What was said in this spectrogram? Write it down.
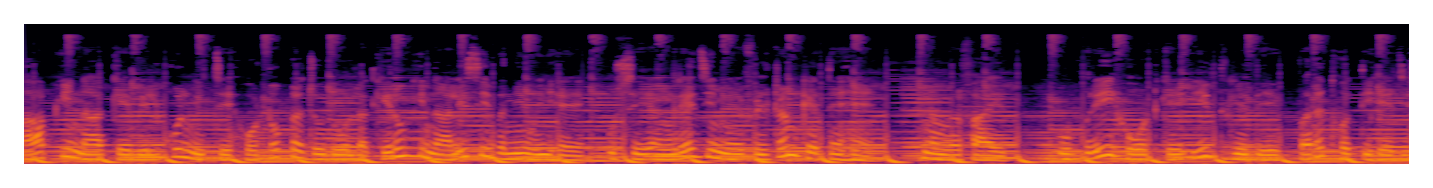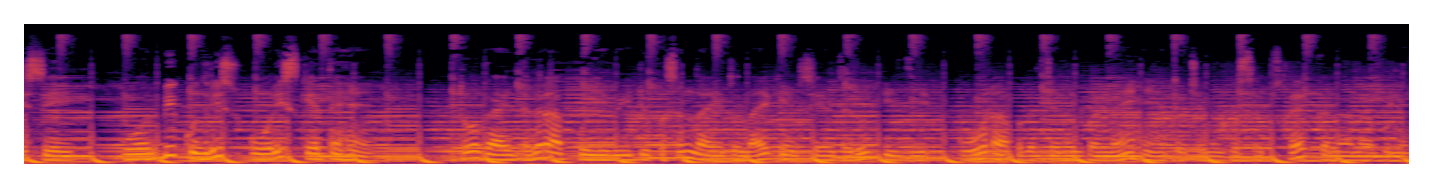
आपकी नाक के बिल्कुल नीचे होठों पर जो दो लकीरों की नाली सी बनी हुई है, उसे अंग्रेज़ी में फिल्टरम कहते हैं। नंबर फाइव, ऊपरी होठ के इर्द गिर्द एक परत होती है जिसे और भी कुदरिस ओरिस कहते हैं। तो गाइज़ अगर आपको ये वीडियो पसंद आए तो लाइक एंड शेयर ज़रूर कीजिए। और आप अगर चैनल पर नए हैं तो चैनल को सब्सक्राइब करना ना भूलें।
